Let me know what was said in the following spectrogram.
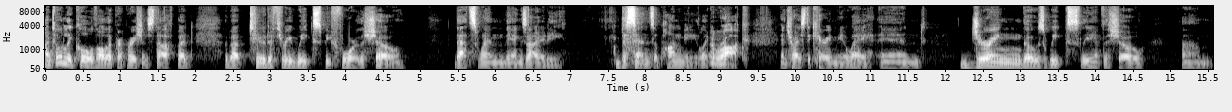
I'm totally cool with all that preparation stuff, but about two to three weeks before the show, that's when the anxiety descends upon me like a rock and tries to carry me away. And during those weeks leading up to the show, um,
